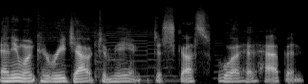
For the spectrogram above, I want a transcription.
anyone could reach out to me and discuss what had happened.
